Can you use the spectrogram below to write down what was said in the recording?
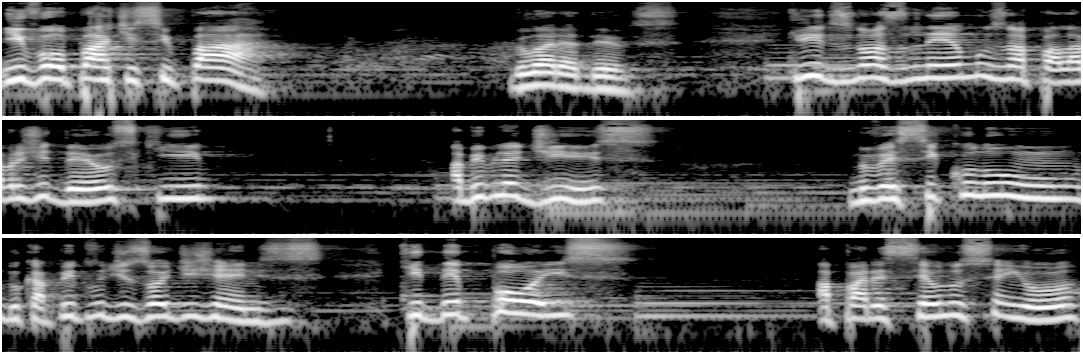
e vou participar. Glória a Deus. Queridos, nós lemos na palavra de Deus que a Bíblia diz, no versículo 1 do capítulo 18 de Gênesis, que depois apareceu o Senhor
